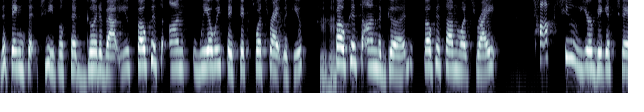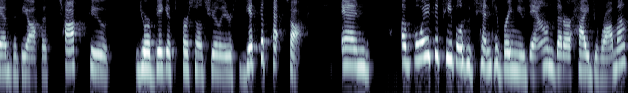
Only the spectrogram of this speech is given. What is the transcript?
the things that people said good about you. Focus on we always say fix what's right with you. Mm-hmm. Focus on the good, focus on what's right. Talk to your biggest fans at the office. Talk to your biggest personal cheerleaders. Get the pep talk. And avoid the people who tend to bring you down that are high drama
